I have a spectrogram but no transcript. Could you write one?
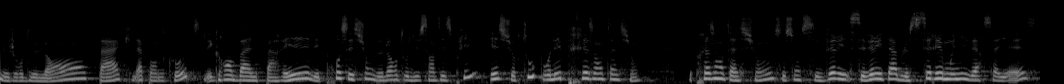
le jour de l'an, Pâques, la Pentecôte, les grands bals parés, les processions de l'ordre du Saint-Esprit et surtout pour les présentations. Les présentations, ce sont ces, véritables cérémonies versaillaises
